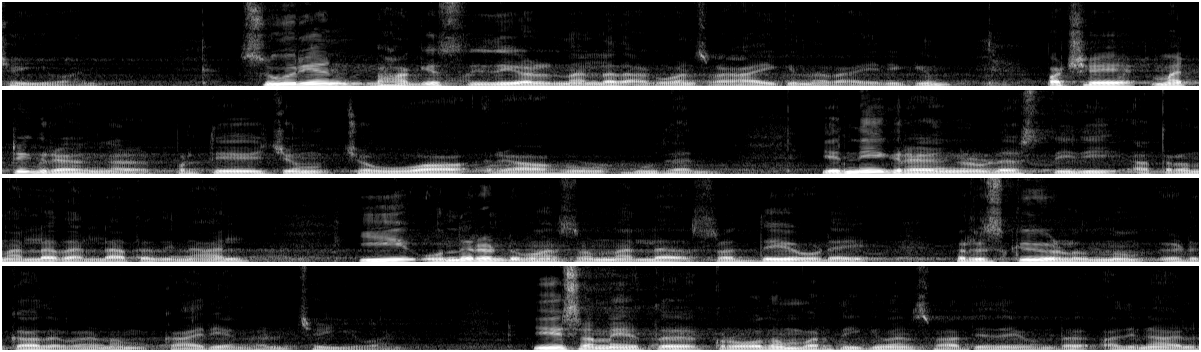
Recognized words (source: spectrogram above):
ചെയ്യുവാൻ. സൂര്യൻ ഭാഗ്യസ്ഥിതികൾ നല്ലതാകുവാൻ സഹായിക്കുന്നതായിരിക്കും. പക്ഷേ മറ്റ് ഗ്രഹങ്ങൾ പ്രത്യേകിച്ചും ചൊവ്വ രാഹു ബുധൻ എന്നീ ഗ്രഹങ്ങളുടെ സ്ഥിതി അത്ര നല്ലതല്ലാത്തതിനാൽ ഈ ഒന്ന് രണ്ട് മാസം നല്ല ശ്രദ്ധയോടെ റിസ്കുകളൊന്നും എടുക്കാതെ വേണം കാര്യങ്ങൾ ചെയ്യുവാൻ. ഈ സമയത്ത് ക്രോധം വർദ്ധിക്കുവാൻ സാധ്യതയുണ്ട്. അതിനാൽ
